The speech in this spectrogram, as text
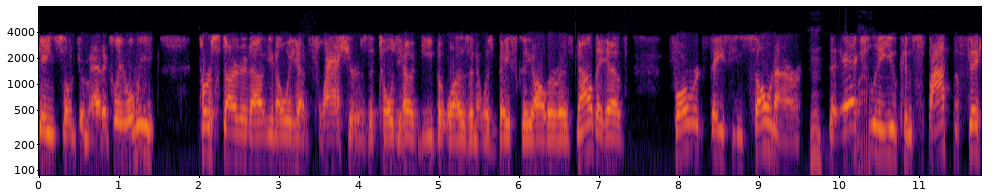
changed so dramatically. When we first started out, you know, we had flashers that told you how deep it was, and it was basically all there is. Now they have forward-facing sonar that actually you can spot the fish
